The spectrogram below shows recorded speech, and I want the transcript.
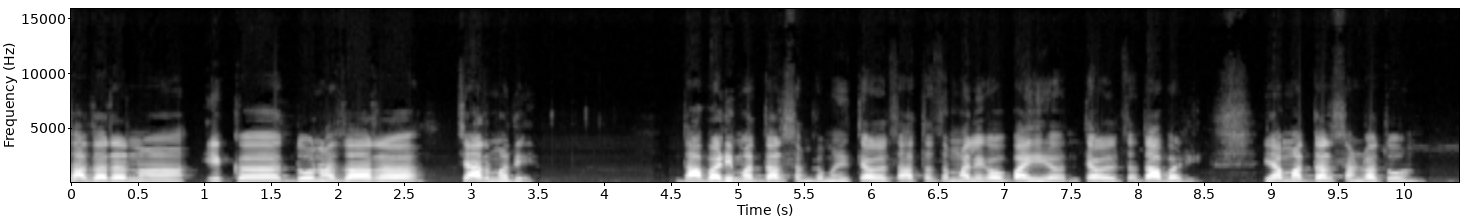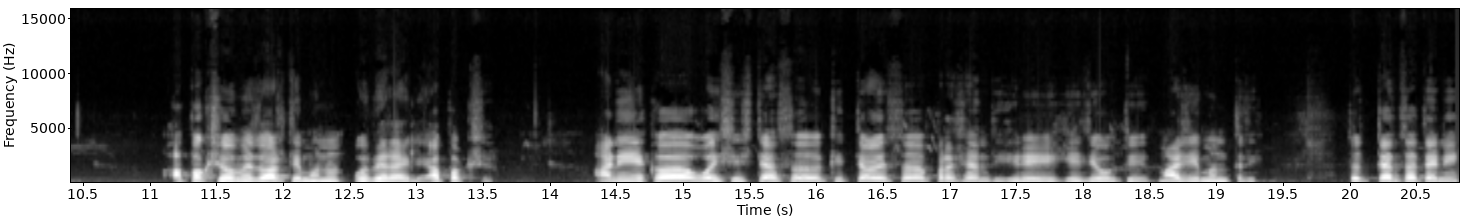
साधारण एक दोन हजार चारमध्ये दाभाडी मतदारसंघ म्हणजे त्यावेळेचं आताचं मालेगाव बाह्य आणि त्यावेळेचा दाभाडी या मतदारसंघातून अपक्ष उमेदवारती म्हणून उभे राहिले अपक्ष. आणि एक वैशिष्ट्य असं की त्यावेळेस प्रशांत हिरे हे जे होते माजी मंत्री तर त्यांचा त्यांनी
